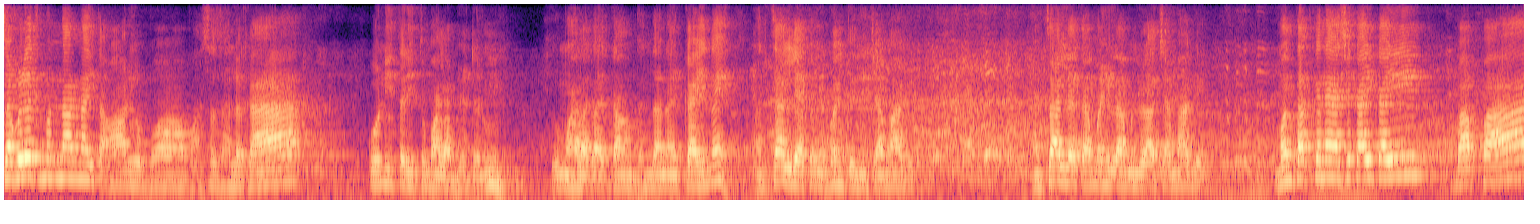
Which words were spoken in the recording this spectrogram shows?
सगळेच म्हणणार नाहीत अरे बाप असं झालं का? कोणीतरी तुम्हाला भेटेल. तुम्हाला काय काम धंदा नाही काही नाही. आणि चालल्या तुम्ही भंतेजीच्या मागे. आणि चालल्या त्या महिला मंडळाच्या मागे. म्हणतात का नाही असे काही काही? बापा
